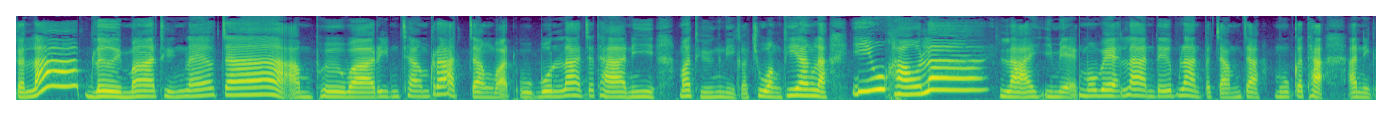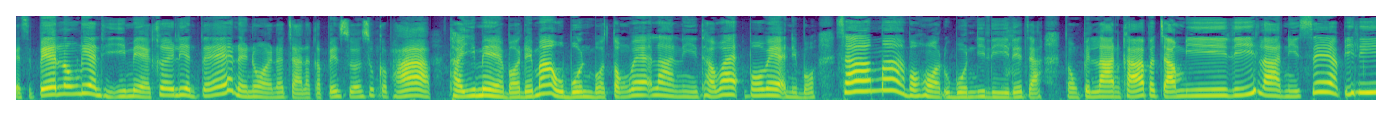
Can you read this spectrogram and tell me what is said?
กันลาบเลยมาถึงแล้วจ้าอำเภอวารินชำราชจังหวัดอุบลราชธานี มาถึงนี่ก็ช่วงเที่ยงล่ะหิวเขาลายห ลายอีแม่มาแวะร้านเดิมร้านประจำจ้ะหมูกระทะ อันนี้ก็สิเป็นโรงเรียนที่อีแม่เคยเรียนแต่น้อยๆนะจ้ะแล้วก็เป็นสวนสุขภาพถ้าอีแม่บ่ได้มาอุบลบ่ต้องแวะร้านนี้ถ้าแวะบ่แวะนี่บ่สามารถบ่ฮอดอุบลอีหลีเด้จ้ะต้องเป็นร้านค้าประจำอีหลีร้านนี้แซ่บอีหลี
